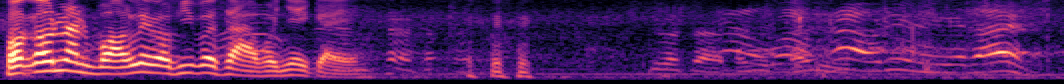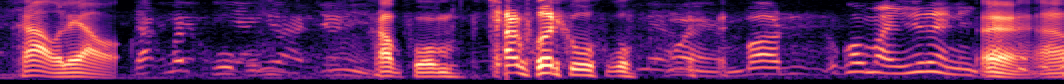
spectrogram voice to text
เพอเขานั่นบอกเลยว่าพี่ภาษาพ่อใหญ่ไก่ข้าวแล้ว จักมัดครูผมครับผมชักเพิ่นกูกูโอ้ยบ่ก็ไม่อยู่ในนี่เออเอา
